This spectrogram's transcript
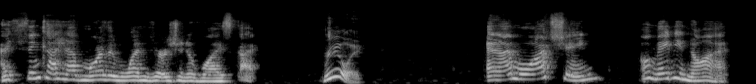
I think I have more than one version of Wise Guy. Really? And I'm watching, oh maybe not.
